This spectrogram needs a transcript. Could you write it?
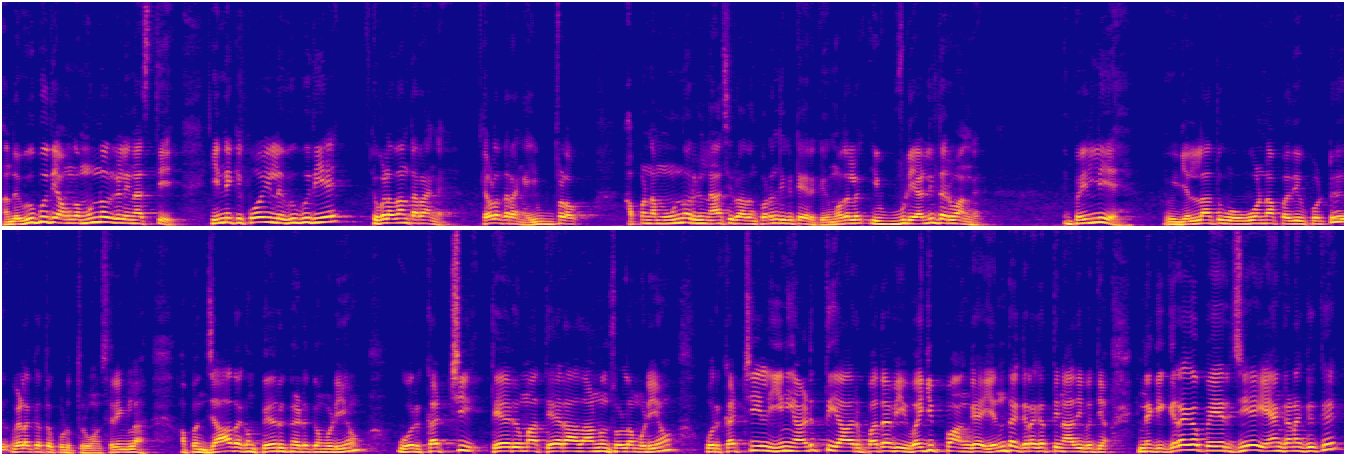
அந்த விபூதி அவங்க முன்னோர்களின் அஸ்தி. இன்றைக்கி கோயிலில் விபூதியே இவ்வளோ தான் தராங்க. எவ்வளோ தராங்க? இவ்வளோ அப்போ நம்ம முன்னோர்களின் ஆசீர்வாதம் குறைஞ்சிக்கிட்டே இருக்குது முதல்ல இப்படி அள்ளி தருவாங்க. இப்போ இல்லையே. எல்லாத்துக்கும் ஒவ்வொன்றா பதிவு போட்டு விளக்கத்தை கொடுத்துருவோம் சரிங்களா? அப்போ ஜாதகம் பேருக்கும் எடுக்க முடியும். ஒரு கட்சி தேருமா தேராதான்னு சொல்ல முடியும். ஒரு கட்சியில் இனி அடுத்து யார் பதவி வகிப்பாங்க? எந்த கிரகத்தின் ஆதிபத்தியம்? இன்றைக்கி கிரக பயிற்சியே என் கணக்குக்கு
